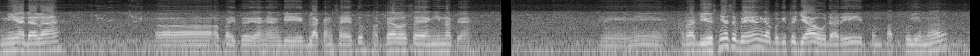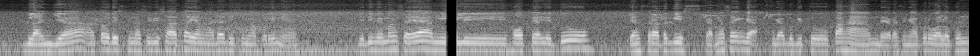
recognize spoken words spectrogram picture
ini adalah uh, apa itu ya yang di belakang saya itu? Hotel saya nginap ya. Nih ini radiusnya sebenarnya nggak begitu jauh dari tempat kuliner belanja atau destinasi wisata yang ada di Singapura ini ya. Jadi memang saya milih hotel itu yang strategis karena saya nggak nggak begitu paham daerah Singapura walaupun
